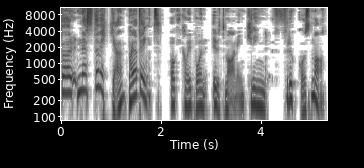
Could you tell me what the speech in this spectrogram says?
För nästa vecka har jag tänkt och kommit på en utmaning kring frukostmat.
